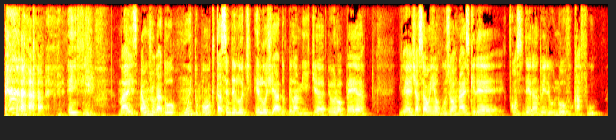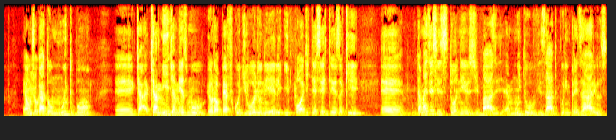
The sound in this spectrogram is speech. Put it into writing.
Enfim, mas é um jogador muito bom que está sendo elogi- elogiado pela mídia europeia. É, já saiu em alguns jornais que ele é considerando ele o novo Cafu. É um jogador muito bom. é, que, a, que a mídia mesmo europeia ficou de olho nele e pode ter certeza que, é, ainda mais esses torneios de base, é muito visado por empresários,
